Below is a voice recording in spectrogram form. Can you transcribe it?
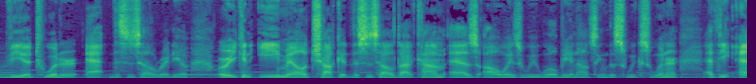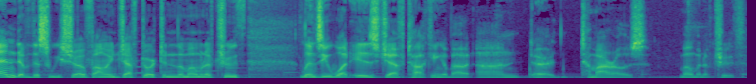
via Twitter at this is hell radio. Or you can email chuck at thisishell.com. As always, we will be announcing this week's winner at the end of this week's show following Jeff Dorchen in the Moment of Truth. Lindsay, what is Jeff talking about on uh, tomorrow's Moment of Truth?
